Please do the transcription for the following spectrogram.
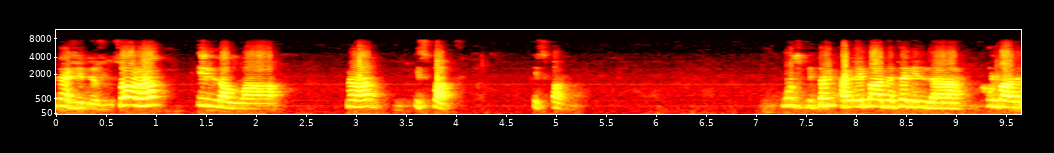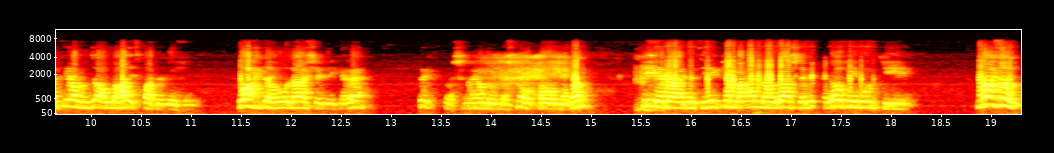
Nef ediyorsun. Sonra illallah. Ne var? İspat. İspat var. Musbiten el-ibadete lillah. İbadeti yalnızca Allah'a ispat ediyorsun. Vahdehu la şerike leh. Tek başına yalnız başına orta olmadan fi ibadetihi kema ennehu la şerike lehu fi mulkihi. Nasıl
